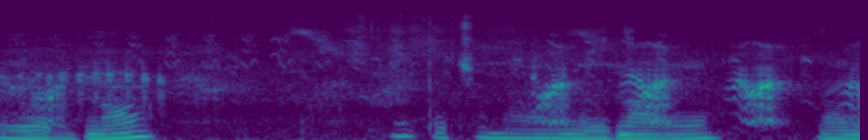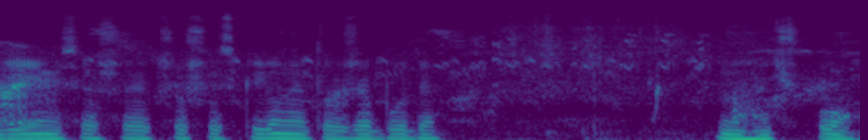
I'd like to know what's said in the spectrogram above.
Є дно. І починаю, не знаю. Надіємося, що якщо щось клюне, то вже буде на гачку.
